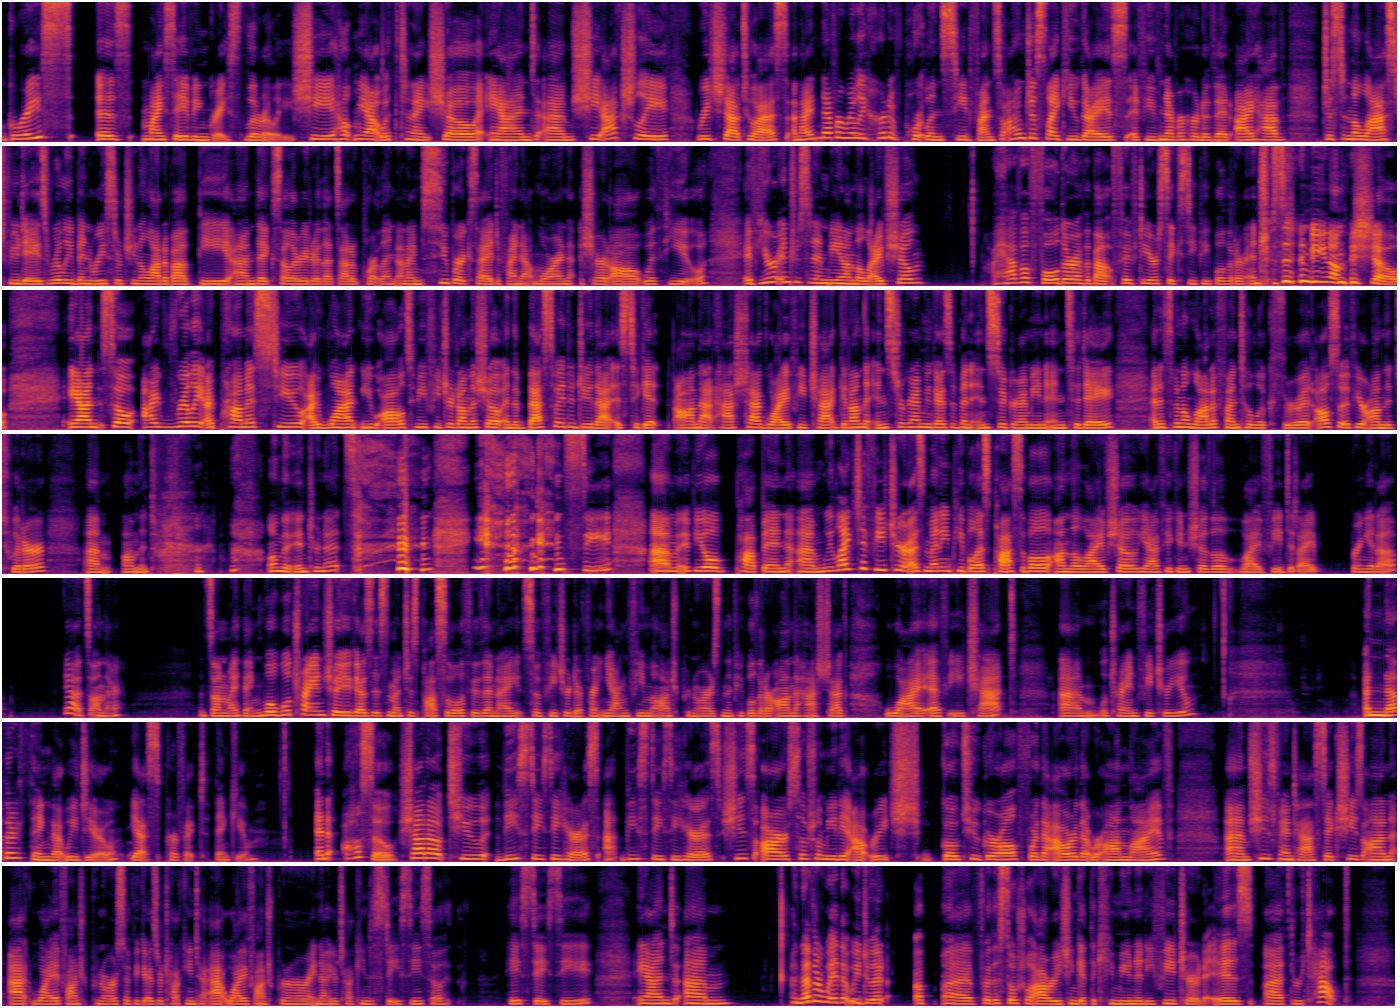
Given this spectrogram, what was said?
Grace is my saving grace, literally. She helped me out with tonight's show, and um, she actually reached out to us. And I'd never really heard of Portland Seed Fund, so I'm just like you guys. If you've never heard of it, I have just in the last few days really been researching a lot about the um, the accelerator that's out of Portland, and I'm super excited to find out more and share it all with you. If you're interested in being on the live show I have a folder of about 50 or 60 people that are interested in being on the show. And so I really, I promise to you, I want you all to be featured on the show. And the best way to do that is to get on that hashtag YFE chat, get on the Instagram. You guys have been Instagramming in today, and it's been a lot of fun to look through it. Also, if you're on the Twitter, um, on the Twitter, on the internet. you can see um, if you'll pop in. Um, we like to feature as many people as possible on the live show. Yeah, if you can show the live feed. Did I bring it up? Yeah, it's on there. It's on my thing. Well, we'll try and show you guys as much as possible through the night. So feature different young female entrepreneurs and the people that are on the hashtag YFE chat. Um, we'll try and feature you. Another thing that we do, yes, perfect. Thank you. And also, shout out to the Stacey Harris at the Stacey Harris. She's our social media outreach go-to girl for the hour that we're on live. Um, she's fantastic. She's on at YF Entrepreneur. So if you guys are talking to at YF Entrepreneur right now, you're talking to Stacey. So hey, Stacey. And um, another way that we do it uh, for the social outreach and get the community featured is uh, through Tout.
